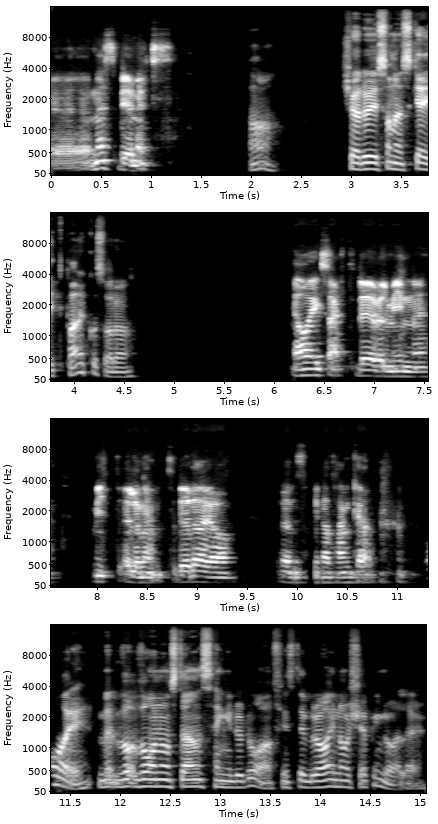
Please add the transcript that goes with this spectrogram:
Eh, mest BMX. Ja. Kör du i sån här skatepark och så då? Ja, exakt. Det är väl min, mitt element. Det är där jag rensar mina tankar. Oj, men var, var, någonstans hänger du då? Finns det bra i Norrköping då eller?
